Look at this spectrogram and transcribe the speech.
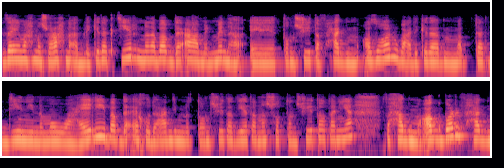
زي ما إحنا شرحنا قبل كده كتير إن أنا ببدأ أعمل منها آه، تنشيطة في حجم أصغر وبعد كده لما بتديني نمو عالي ببدأ آخد عندي من التنشيطة ديت أنشط تنشيطة تانية في حجم أكبر في حجم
